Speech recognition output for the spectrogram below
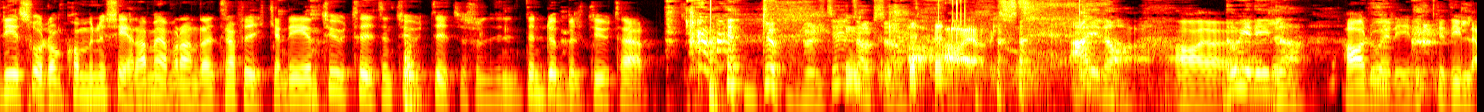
det är så de kommunicerar med varandra i trafiken. Det är en tut hit, en tut dit och så en liten dubbeltut här. Dubbeltut också. Ja, ja visst. Aj då. Ja, ja, ja. Då är det illa. Ja, då är det riktigt illa.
